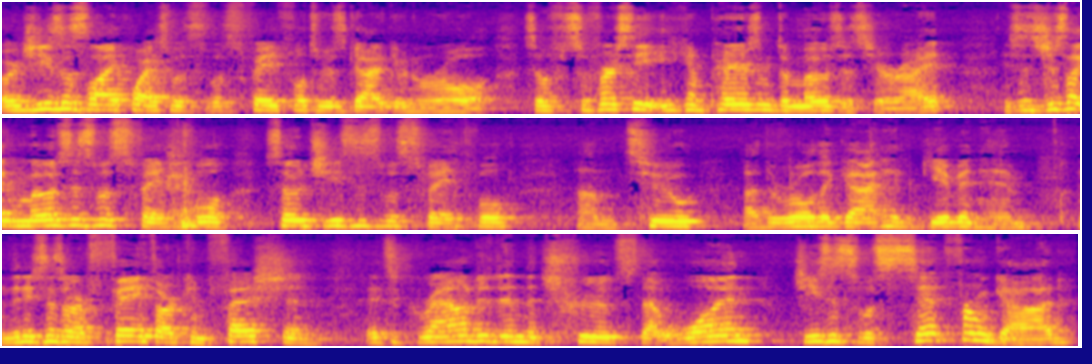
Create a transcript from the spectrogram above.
or Jesus likewise was, was faithful to his God given role. So, so first he, he compares him to Moses here, right? He says, just like Moses was faithful, so Jesus was faithful um, to uh, the role that God had given him. And then he says, our faith, our confession, it's grounded in the truths that one, Jesus was sent from God,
